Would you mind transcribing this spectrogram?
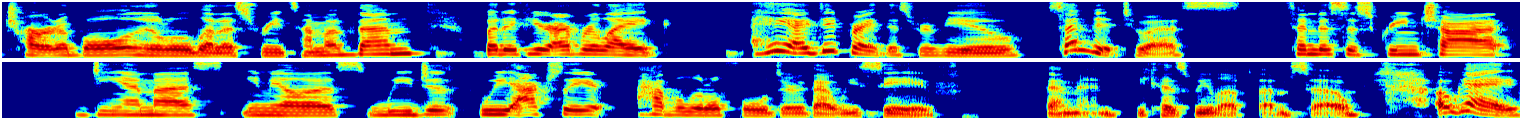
Chartable, and it'll let us read some of them. But if you're ever like, "Hey, I did write this review," send it to us. Send us a screenshot. DM us, email us. We just we actually have a little folder that we save them in because we love them. So, okay,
